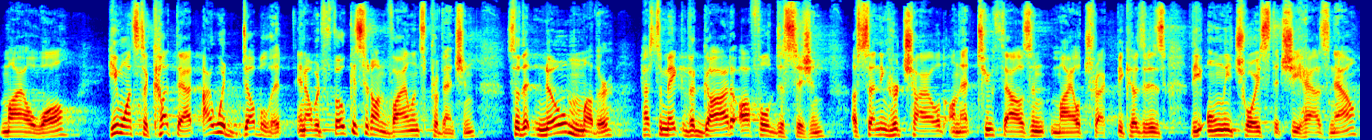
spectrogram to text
mile wall. He wants to cut that. I would double it and I would focus it on violence prevention so that no mother has to make the god awful decision of sending her child on that 2,000 mile trek because it is the only choice that she has now.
